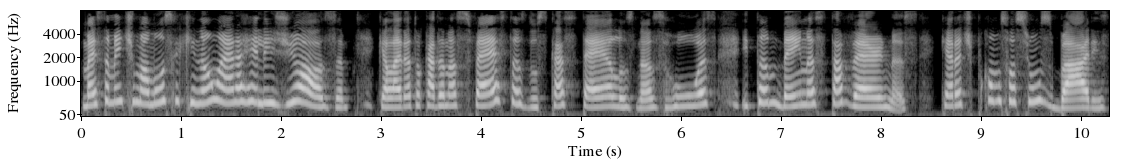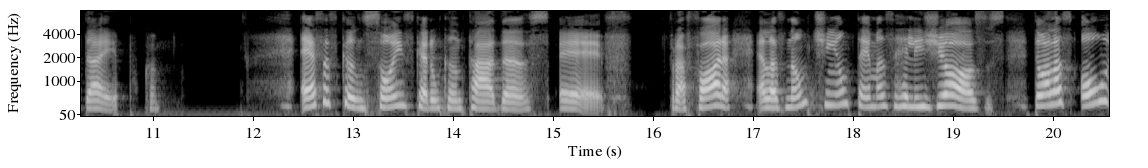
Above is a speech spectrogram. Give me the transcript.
Mas também tinha uma música que não era religiosa, que ela era tocada nas festas dos castelos, nas ruas e também nas tavernas, que era tipo como se fossem uns bares da época. Essas canções que eram cantadas é, para fora, elas não tinham temas religiosos. Então elas ou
